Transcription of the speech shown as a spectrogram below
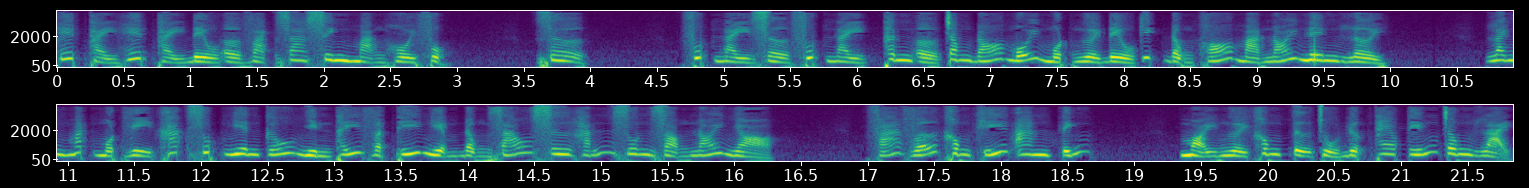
Hết thầy hết thầy đều ở vạch ra sinh mạng hồi phục. Giờ. Phút này giờ phút này, thân ở trong đó mỗi một người đều kích động khó mà nói nên lời. Lanh mắt một vị khác giúp nghiên cứu nhìn thấy vật thí nghiệm đồng giáo sư hắn run giọng nói nhỏ. Phá vỡ không khí an tĩnh. Mọi người không tự chủ được theo tiếng trông lại.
